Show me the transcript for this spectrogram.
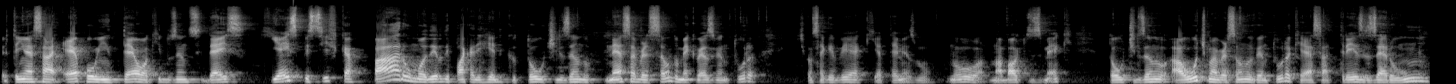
eu tenho essa Apple Intel aqui 210, que é específica para o modelo de placa de rede que eu estou utilizando nessa versão do macOS Ventura. A gente consegue ver aqui até mesmo no, no About This Mac. Estou utilizando a última versão do Ventura, que é essa 1301.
